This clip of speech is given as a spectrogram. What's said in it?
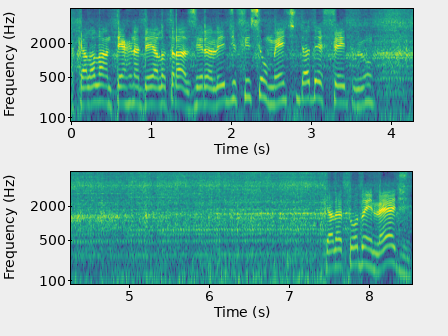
aquela lanterna dela traseira ali dificilmente dá defeito, viu? Que ela é toda em LED.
